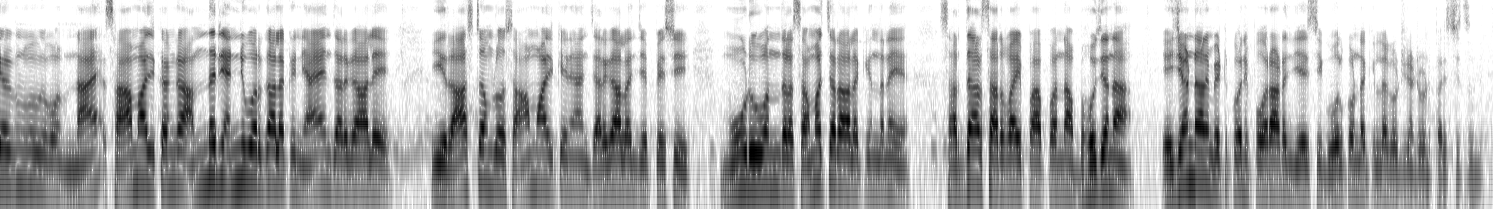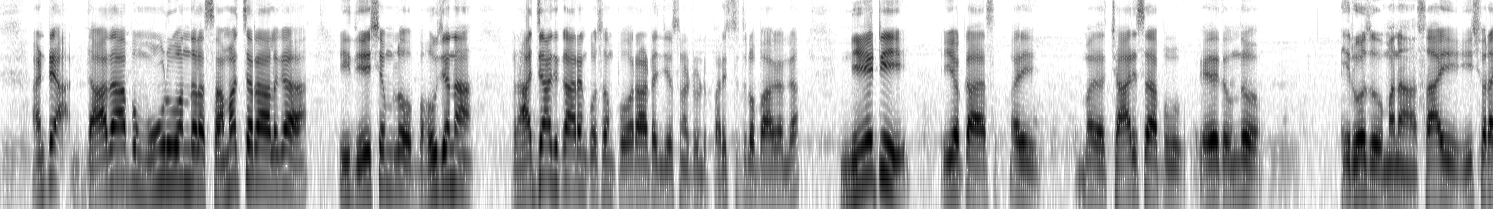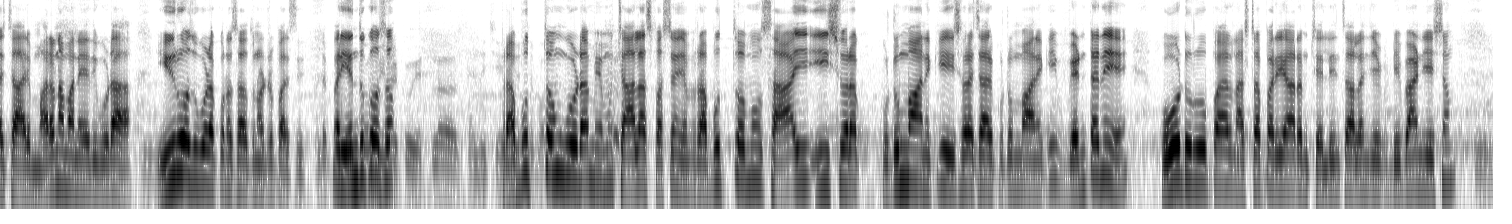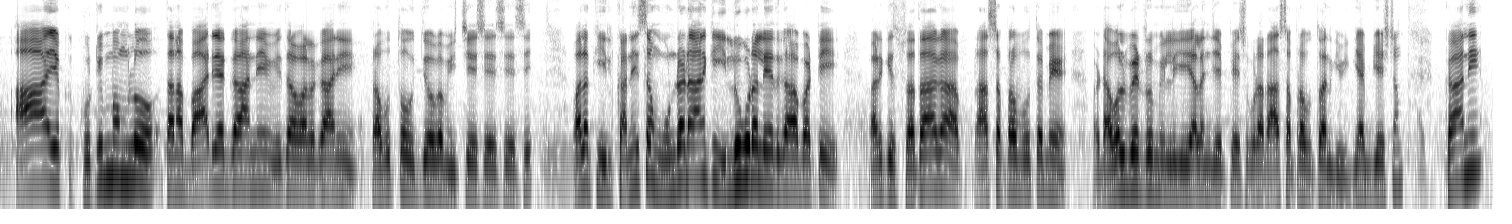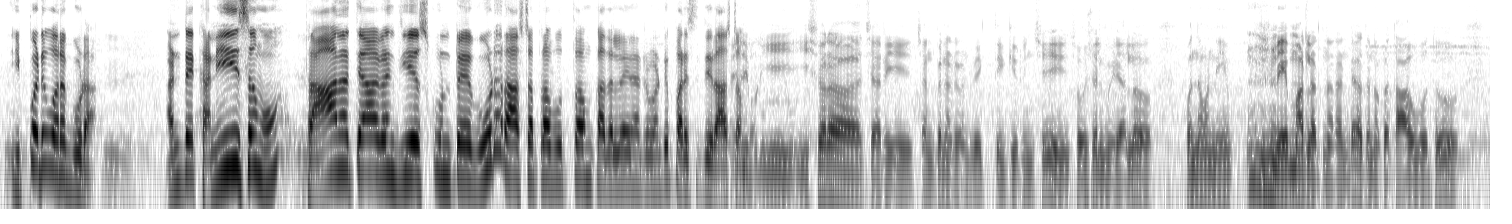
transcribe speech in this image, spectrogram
న్యాయ సామాజికంగా అందరి అన్ని వర్గాలకు న్యాయం జరగాలి ఈ రాష్ట్రంలో సామాజిక న్యాయం జరగాలని చెప్పేసి మూడు వందల సంవత్సరాల కిందనే సర్దార్ సర్వాయి పాపన్న బహుజన ఎజెండాను పెట్టుకొని పోరాటం చేసి గోల్కొండ కిల్ల కొట్టినటువంటి పరిస్థితి ఉంది. అంటే దాదాపు మూడు వందల సంవత్సరాలుగా ఈ దేశంలో బహుజన రాజ్యాధికారం కోసం పోరాటం చేస్తున్నటువంటి పరిస్థితిలో భాగంగా నేటి ఈ యొక్క మరి చారిసాపు ఏదైతే ఉందో ఈరోజు మన సాయి ఈశ్వరాచారి మరణం అనేది కూడా ఈ రోజు కూడా కొనసాగుతున్నటువంటి పరిస్థితి. మరి ఎందుకోసం? ప్రభుత్వం కూడా మేము చాలా స్పష్టంగా. ప్రభుత్వము సాయి ఈశ్వర కుటుంబానికి ఈశ్వరాచార్య కుటుంబానికి వెంటనే కోటి రూపాయల నష్టపరిహారం చెల్లించాలని చెప్పి డిమాండ్ చేసినాం. ఆ యొక్క కుటుంబంలో తన భార్య కానీ ఇతర కానీ ప్రభుత్వ ఉద్యోగం ఇచ్చేసేసేసి వాళ్ళకి కనీసం ఉండడానికి ఇల్లు కూడా లేదు కాబట్టి వాళ్ళకి స్వతహాగా రాష్ట్ర ప్రభుత్వమే డబుల్ బెడ్రూమ్ ఇల్లు ఇవ్వాలని చెప్పేసి కూడా రాష్ట్ర ప్రభుత్వానికి విజ్ఞప్తి చేసినాం. కానీ ఇప్పటి వరకు కూడా అంటే కనీసము ప్రాణత్యాగం చేసుకుంటే కూడా రాష్ట్ర ప్రభుత్వం కదలలేనటువంటి పరిస్థితి ఇప్పుడు ఈ ఈశ్వరాచారి చనిపోయినటువంటి వ్యక్తి గురించి సోషల్ మీడియాలో కొంతమంది ఏం ఏం మాట్లాడుతున్నారంటే అతను ఒక తాగుబోతు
